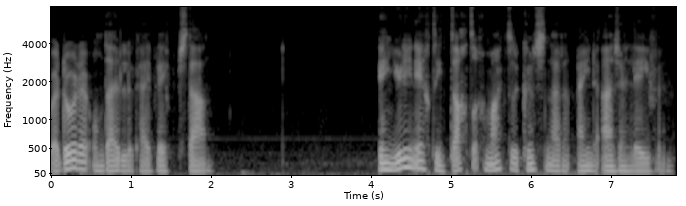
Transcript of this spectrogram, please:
waardoor er onduidelijkheid bleef bestaan. In juli 1980 maakte de kunstenaar een einde aan zijn leven.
